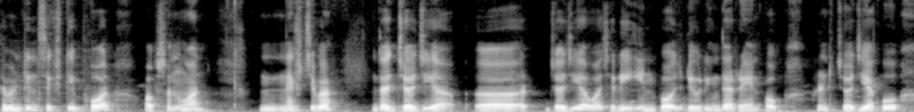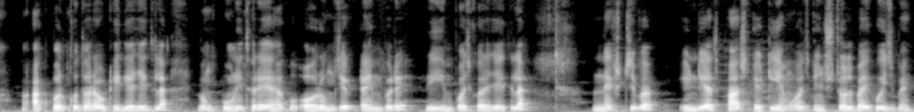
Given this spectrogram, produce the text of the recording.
seventeen sixty four option one next जी the jizya jizya was reimposed during the reign of friends jizya को अकबर को द्वारा उठाई दिया जाइए और पुणी थे यहाँ औरंगज़ेब टाइम पर रिइम्पोज कर नेक्स्ट जीवा India first ATM was installed by which bank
